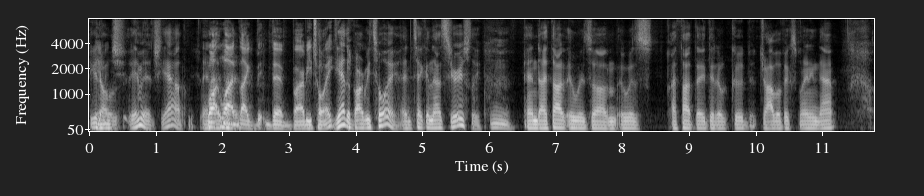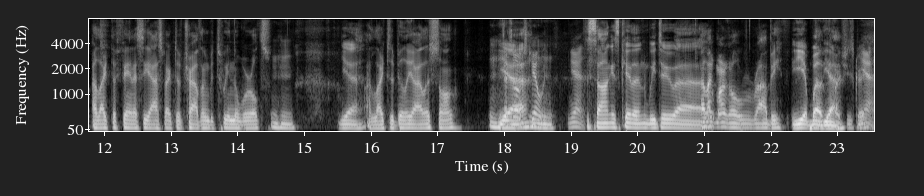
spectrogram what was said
you Image. know, image. Yeah, And What? I- What? I- Like the Barbie toy? yeah, the Barbie toy, and taking that seriously. Hmm. And I thought it was, um, it was, I thought they did a good job of explaining that. I liked the fantasy aspect of traveling between the worlds. Mm-hmm. Yeah. I liked the Billie Eilish song. That Yeah. song's killing. Yeah. The song is killing. We do. Uh, I like Margot Robbie. Yeah. Well, yeah. She's great. Yeah.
